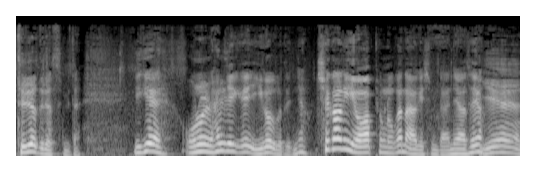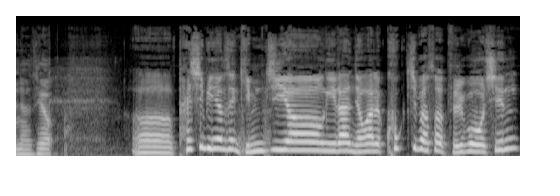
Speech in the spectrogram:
들려드렸습니다. 이게 오늘 할 얘기가 이거거든요. 최강희 영화평론가 나와 계십니다. 안녕하세요. 예, 안녕하세요. 어, 82년생 김지영이란 영화를 콕 집어서 들고 오신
